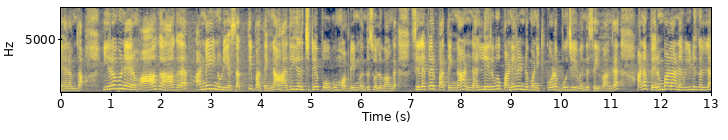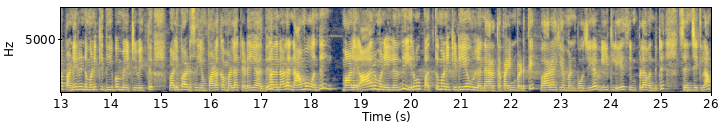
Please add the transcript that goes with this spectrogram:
நேரம் தான் இரவு நேரம் ஆக ஆக அன்னையினுடைய சக்தி பார்த்திங்கன்னா அதிகரிச்சுட்டே போகும் அப்படின்னு வந்து சொல்லுவாங்க. சில பேர் பார்த்திங்கன்னா நள்ளிரவு பன்னிரெண்டு மணிக்கு கூட பூஜை வந்து செய்வாங்க. ஆனால் பெரும்பாலான வீடுகளில் பன்னிரெண்டு மணிக்கு தீபம் ஏற்றி வைத்து வழிபாடு செய்யும் பழக்கமெல்லாம் கிடையாது. அதனால் நாமும் வந்து மாலை ஆறு மணியிலிருந்து இரவு பத்து மணிக்கிடையே உள்ள நேரத்தை பயன்படுத்தி வாராகி அம்மன் பூஜையை வீட்டிலேயே சிம்பிளாக வந்துட்டு செஞ்சுக்கலாம்.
